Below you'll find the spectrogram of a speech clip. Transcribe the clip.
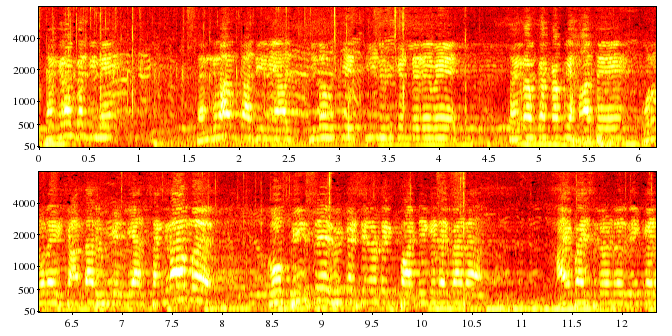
संग्राम का है संग्राम का दिन आज जिलों के तीन विकेट लेने में संग्राम का काफ़ी हाथ है। उन्होंने शानदार विकेट लिया। संग्राम को फिर से विकेट सिलेक्टिंग पार्टी के दरमियान हाई फाई सिलेंडर देकर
